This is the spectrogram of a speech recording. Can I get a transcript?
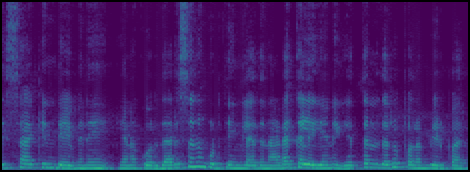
ஈசாக்கின் தேவனே எனக்கு ஒரு தரிசனம் கொடுத்தீங்களே அது நடக்கலையேன்னு எத்தனை தடவை புலம்பியிருப்பார்.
